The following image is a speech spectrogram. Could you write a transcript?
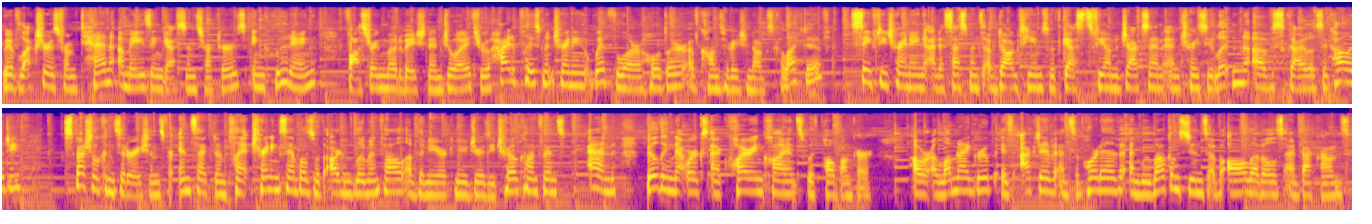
We have lectures from 10 amazing guest instructors, including fostering motivation and joy through hide placement training with Laura Holder of Conservation Dogs Collective, safety training and assessments of dog teams with guests Fiona Jackson and Tracy Litton of Skylos Ecology, special considerations for insect and plant training samples with Arden Blumenthal of the New York New Jersey Trail Conference, and building networks and acquiring clients with Paul Bunker. Our alumni group is active and supportive, and we welcome students of all levels and backgrounds.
